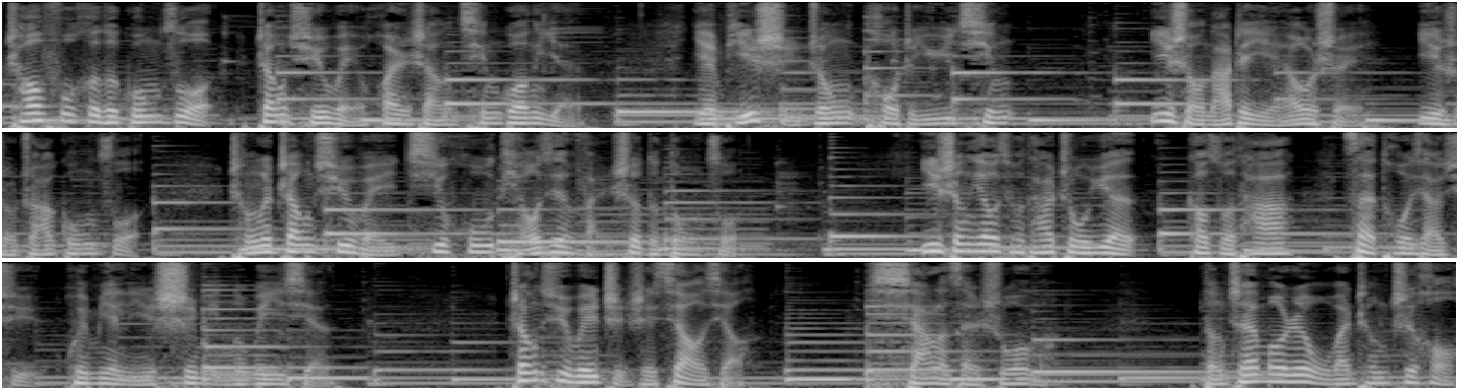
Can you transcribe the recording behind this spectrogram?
超负荷的工作，张学伟患上青光眼，眼皮始终透着淤青，一手拿着眼药水，一手抓工作。成了张虚伟几乎条件反射的动作。医生要求他住院，告诉他再拖下去会面临失明的危险。张旭伟只是笑笑，瞎了再说嘛。等摘帽任务完成之后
